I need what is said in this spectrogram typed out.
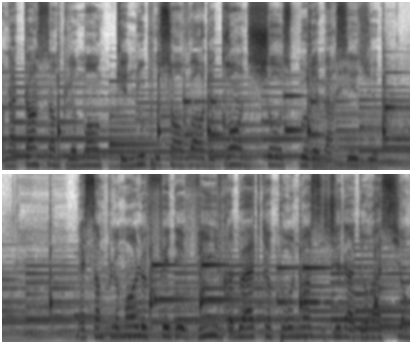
On attend simplement que nous puissions avoir de grandes choses pour remercier Dieu. Mais simplement le fait de vivre doit être pour nous un sujet d'adoration.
